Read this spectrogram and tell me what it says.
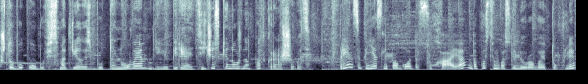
Чтобы обувь смотрелась будто новая, ее периодически нужно подкрашивать принципе, если погода сухая, допустим, у вас велюровые туфли,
